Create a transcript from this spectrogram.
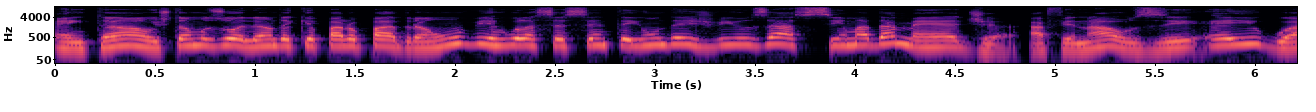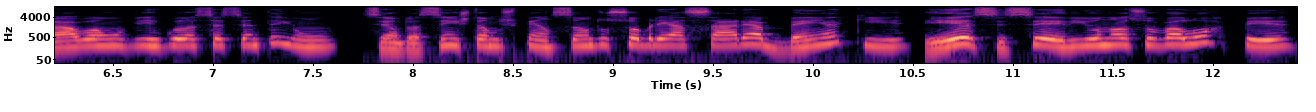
Então, estamos olhando aqui para o padrão padrão 1,61 desvios acima da média. Afinal, z é igual a 1,61. Sendo assim, estamos pensando sobre essa área bem aqui. Esse seria o nosso valor p.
